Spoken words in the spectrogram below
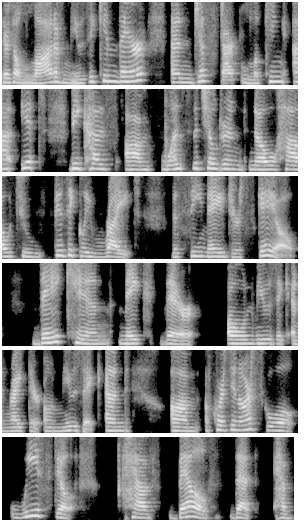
There's a lot of music in there, and just start looking at it because um, once the children know how to physically write the C major scale, they can make their own music and write their own music. And um, of course, in our school, we still, have bells that have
